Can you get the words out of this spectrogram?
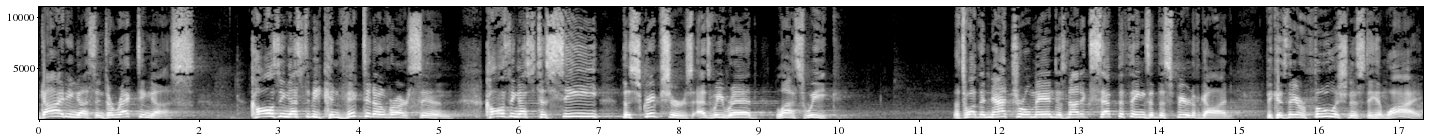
guiding us and directing us, causing us to be convicted over our sin, causing us to see the scriptures as we read last week. That's why the natural man does not accept the things of the Spirit of God because they are foolishness to him. Why?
